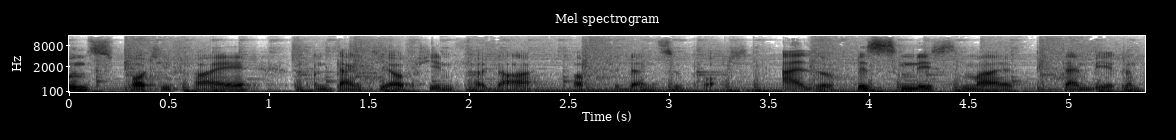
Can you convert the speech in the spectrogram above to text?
und Spotify und danke dir auf jeden Fall da auch für deinen Support. Also, bis zum nächsten Mal, dein Behrend.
